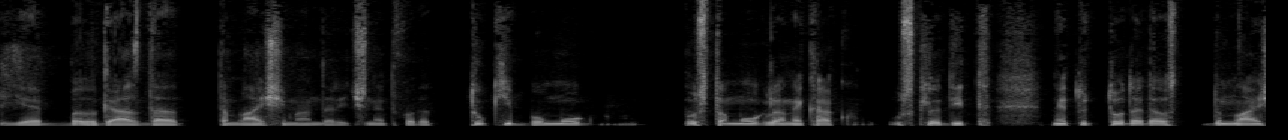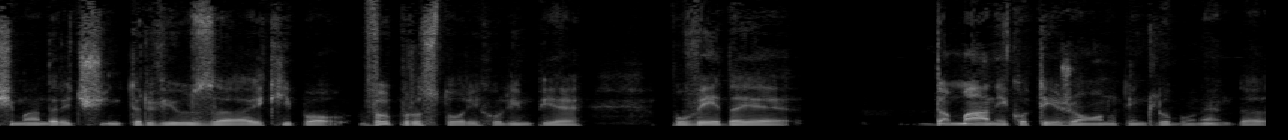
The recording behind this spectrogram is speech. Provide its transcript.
je bolj gazda tam mlajši mandarič. Ne. Tako da tukaj bo mog, bosta mogla nekako uskladiti. Ne tudi to, da je dal mlajši mandarič intervju za ekipo v prostorih Olimpije pove, da, je, da ima neko težo on v tem klubu, ne, da,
